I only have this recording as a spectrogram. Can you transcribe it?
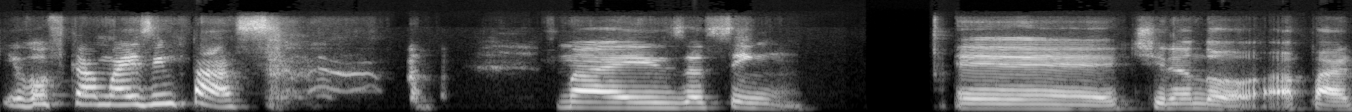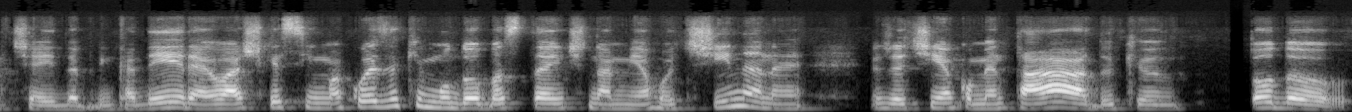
e vou ficar mais em paz. Mas, assim, é, tirando a parte aí da brincadeira, eu acho que, assim, uma coisa que mudou bastante na minha rotina, né? Eu já tinha comentado que eu, todo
